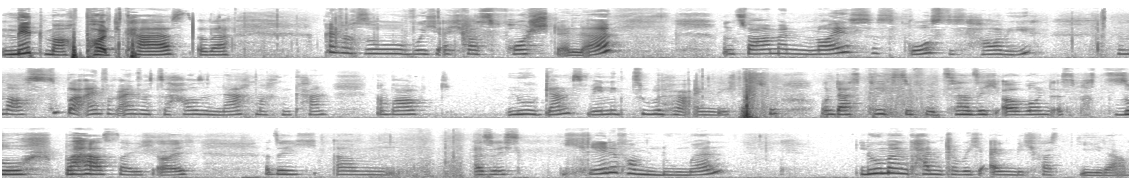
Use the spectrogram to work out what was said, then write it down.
Mitmach-Podcast oder einfach so, wo ich euch was vorstelle. Und zwar mein neuestes großes Hobby, das man auch super einfach einfach zu Hause nachmachen kann. Man braucht nur ganz wenig Zubehör eigentlich dazu. Und das kriegst du für 20 Euro und es macht so Spaß, sage ich euch. Also ich, ähm, also ich, ich rede vom Lumen. Lumen kann, glaube ich, eigentlich fast jeder.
